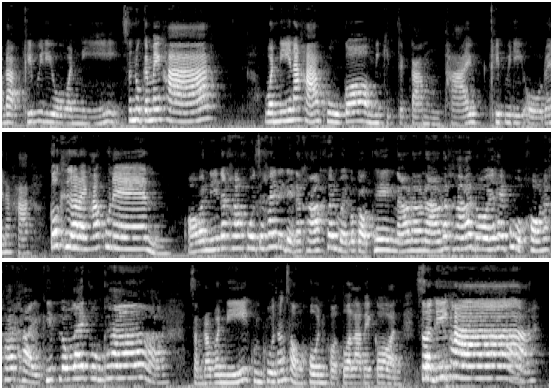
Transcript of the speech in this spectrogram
ำหรับคลิปวิดีโอวันนี้ สนุกกันไหมคะ วันนี้นะคะครูก็มีกิจกรรมท้ายคลิปวิดีโอด้วยนะคะ ก็คืออะไรคะครูแนนอ๋อวันนี้นะคะครูจะให้เด็กๆนะคะ เคลื่อนไหวประกอบเพลงหนาวหนาวหนาวนะคะ โดยให้ผู้ปกครองนะคะถ่ายคลิปลงไลน์กลุ่มค่ะสำหรับวันนี้คุณครูทั้งสองคนขอตัวลาไปก่อน สวัสดีค่ะ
